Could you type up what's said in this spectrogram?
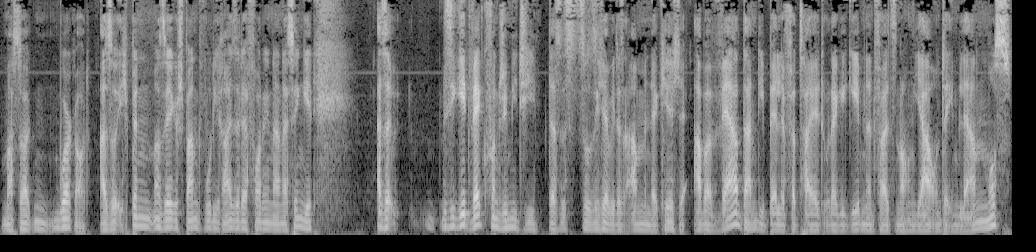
machst du halt ein Workout. Also ich bin mal sehr gespannt, wo die Reise der 49ers hingeht. Also sie geht weg von Jimmy G. Das ist so sicher wie das Amen in der Kirche. Aber wer dann die Bälle verteilt oder gegebenenfalls noch ein Jahr unter ihm lernen muss,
